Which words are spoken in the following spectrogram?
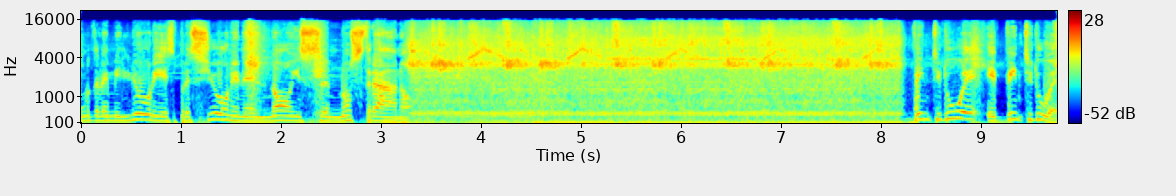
Una delle migliori espressioni nel noise nostrano. 22 e 22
